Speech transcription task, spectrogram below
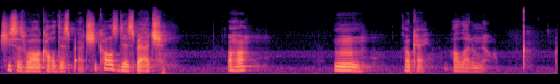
She says, Well, I'll call dispatch. She calls dispatch. Uh huh. Hmm. Okay. I'll let them know.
